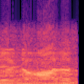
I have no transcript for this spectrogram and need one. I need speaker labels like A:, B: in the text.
A: due to all the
